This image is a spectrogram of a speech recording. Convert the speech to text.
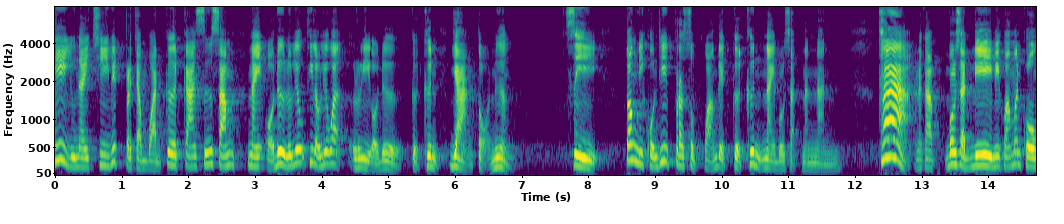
ที่อยู่ในชีวิตประจำวัน เกิดการซื้อซ้ำในออเดอร์หรือเรียกที่เราเรียกว่ารีออเดอร์เกิดขึ้นอย่างต่อเนื่อง 4. ต้องมีคนที่ประสบความเด็ดเกิดขึ้นในบริษัทนั้นๆ ถ้านะครับบริษัทดีมีความมั่นคง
